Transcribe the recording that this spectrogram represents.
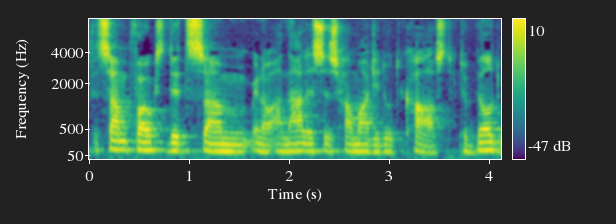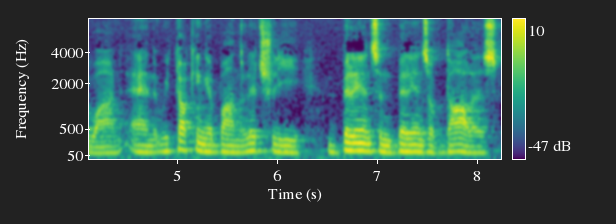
Some folks did some you know, analysis how much it would cost to build one, and we're talking about literally billions and billions of dollars,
